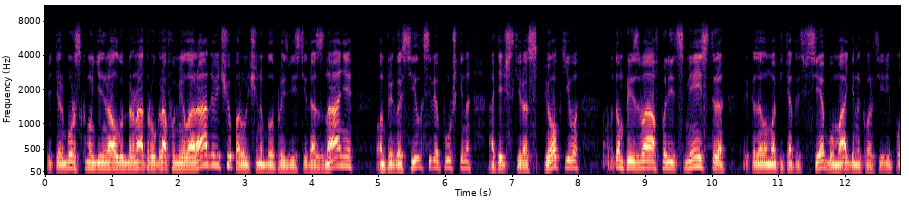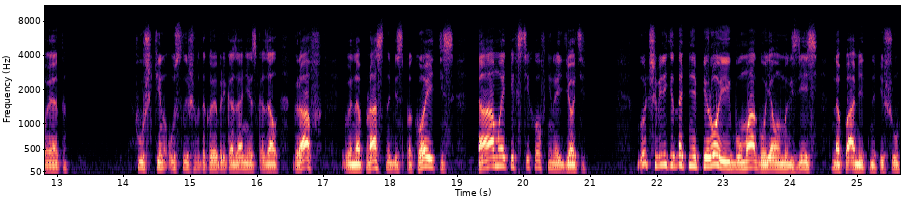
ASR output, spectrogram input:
Петербургскому генерал-губернатору графу Милорадовичу поручено было произвести дознание. Он пригласил к себе Пушкина, отечески распек его, а потом, призвав полицмейстера, приказал ему опечатать все бумаги на квартире поэта. Пушкин, услышав такое приказание, сказал, «Граф, вы напрасно беспокоитесь, там этих стихов не найдете. Лучше велите дать мне перо и бумагу, я вам их здесь на память напишу».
